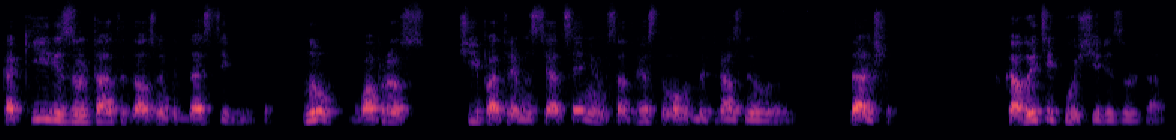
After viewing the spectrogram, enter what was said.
Какие результаты должны быть достигнуты? Ну, вопрос, чьи потребности оцениваем, соответственно, могут быть разные уровни. Дальше. Каковы текущие результаты?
